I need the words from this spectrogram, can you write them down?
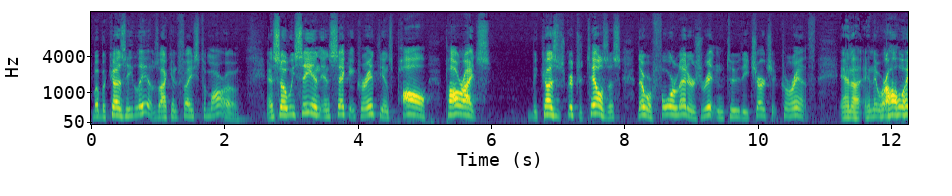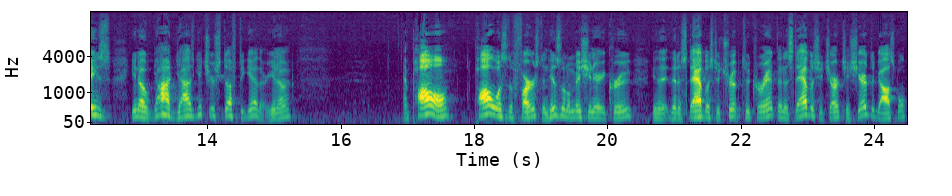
But because he lives, I can face tomorrow. And so we see in, in 2 Corinthians, Paul, Paul writes, because Scripture tells us, there were four letters written to the church at Corinth. And, uh, and they were always, you know, God, guys, get your stuff together, you know. And Paul, Paul was the first in his little missionary crew that, that established a trip to Corinth and established a church and shared the gospel,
